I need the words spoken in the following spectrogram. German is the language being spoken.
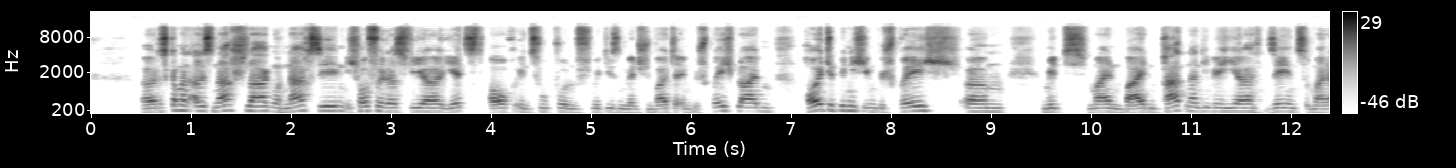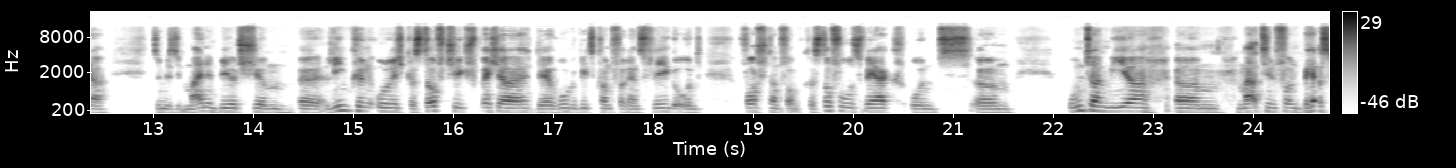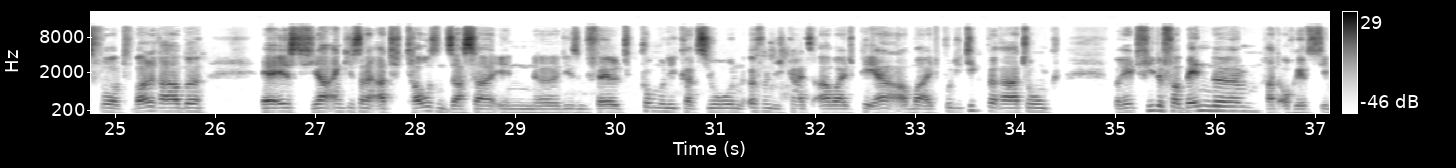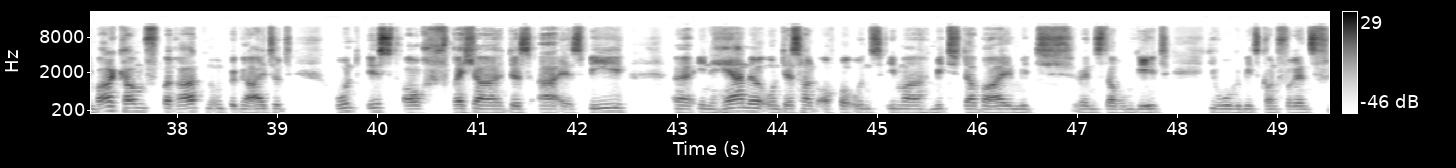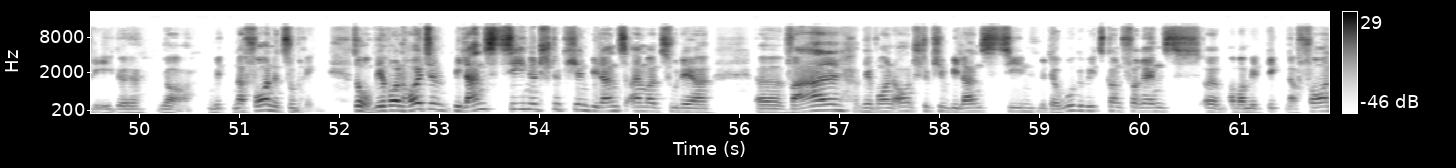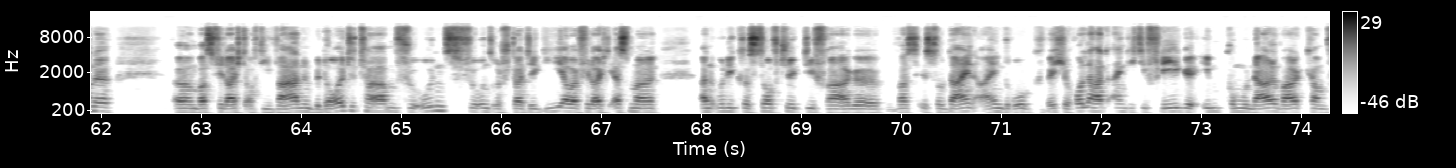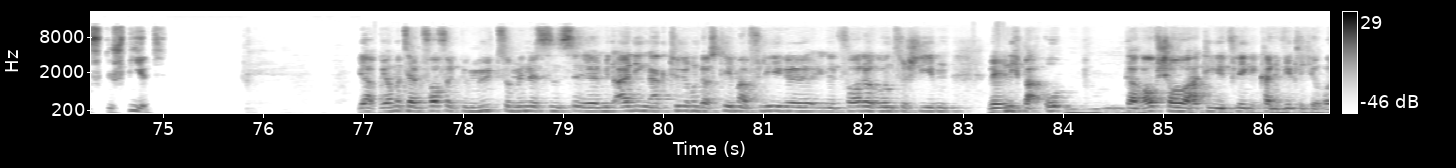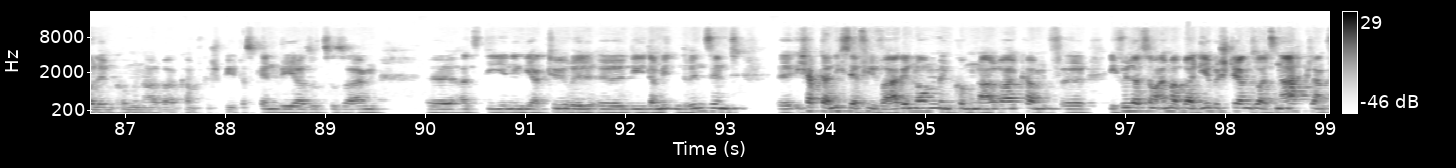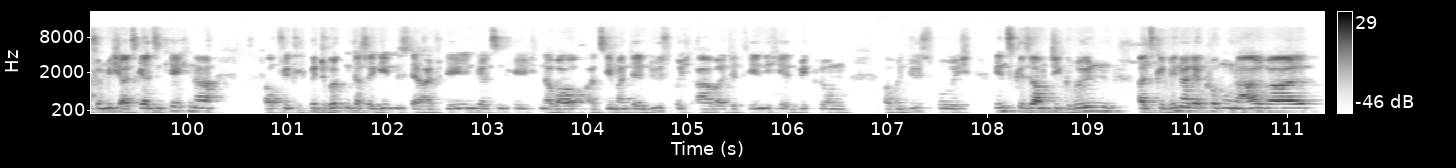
Das kann man alles nachschlagen und nachsehen. Ich hoffe, dass wir jetzt auch in Zukunft mit diesen Menschen weiter im Gespräch bleiben. Heute bin ich im Gespräch ähm, mit meinen beiden Partnern, die wir hier sehen, zu meiner zumindest in meinem Bildschirm, äh, Linken Ulrich Christofczyk, Sprecher der Ruhrgebietskonferenz Pflege und Vorstand vom Christophoruswerk und ähm, unter mir ähm, Martin von Bersford Wallrabe. Er ist ja eigentlich so eine Art Tausendsasser in äh, diesem Feld Kommunikation, Öffentlichkeitsarbeit, PR-Arbeit, Politikberatung, berät viele Verbände, hat auch jetzt den Wahlkampf beraten und begleitet und ist auch Sprecher des ASB, äh, in Herne und deshalb auch bei uns immer mit dabei, mit, wenn es darum geht, die Ruhrgebietskonferenz Pflege ja, mit nach vorne zu bringen. So, wir wollen heute Bilanz ziehen, ein Stückchen. Bilanz einmal zu der Wahl. Wir wollen auch ein Stückchen Bilanz ziehen mit der Ruhrgebietskonferenz, äh, aber mit Blick nach vorne ähm, was vielleicht auch die Wahlen bedeutet haben für uns, für unsere Strategie, aber vielleicht erstmal an Uli Christofczyk die Frage, was ist so dein Eindruck? Welche Rolle hat eigentlich die Pflege im Kommunalwahlkampf gespielt? Ja, wir haben uns ja im Vorfeld bemüht, zumindest äh, mit einigen Akteuren das Thema Pflege in den Vordergrund zu schieben. Wenn ich darauf schaue, hat die Pflege keine wirkliche Rolle im Kommunalwahlkampf gespielt. Das kennen wir ja sozusagen äh, als diejenigen, die Akteure, äh, die da mittendrin sind. Äh, ich habe da nicht sehr viel wahrgenommen im Kommunalwahlkampf. Äh, ich will das noch einmal bei dir bestärken, so als Nachklang für mich als Gelsenkirchener. Auch wirklich bedrückend das Ergebnis der AfD in Gelsenkirchen, aber auch als jemand, der in Duisburg arbeitet, ähnliche Entwicklungen auch in Duisburg. Insgesamt die Grünen als Gewinner der Kommunalwahl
